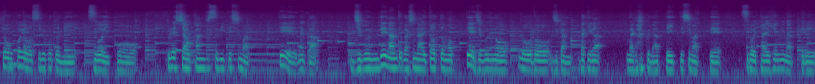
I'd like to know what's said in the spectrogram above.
人を雇用することにすごいこうプレッシャーを感じすぎてしまってなんか自分で何とかしないとと思って自分の労働時間だけが長くなっていってしまってすごい大変になってる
